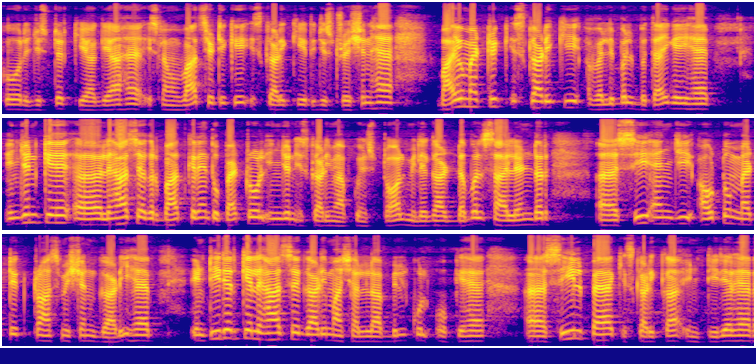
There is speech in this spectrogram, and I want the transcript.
को रजिस्टर किया गया है। इस्लामाबाद सिटी की इस गाड़ी की रजिस्ट्रेशन है। बायोमेट्रिक इस गाड़ी की अवेलेबल बताई गई है। इंजन के लिहाज से अगर बात करें तो पेट्रोल इंजन इस गाड़ी में आपको इंस्टॉल मिलेगा। Double cylinder C N G automatic transmission गाड़ी है। इंटीरियर के लिहाज से गाड़ी माशाल्लाह बिल्कुल ओके है। आ, सील पैक इस गाड़ी का इंटीरियर है।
